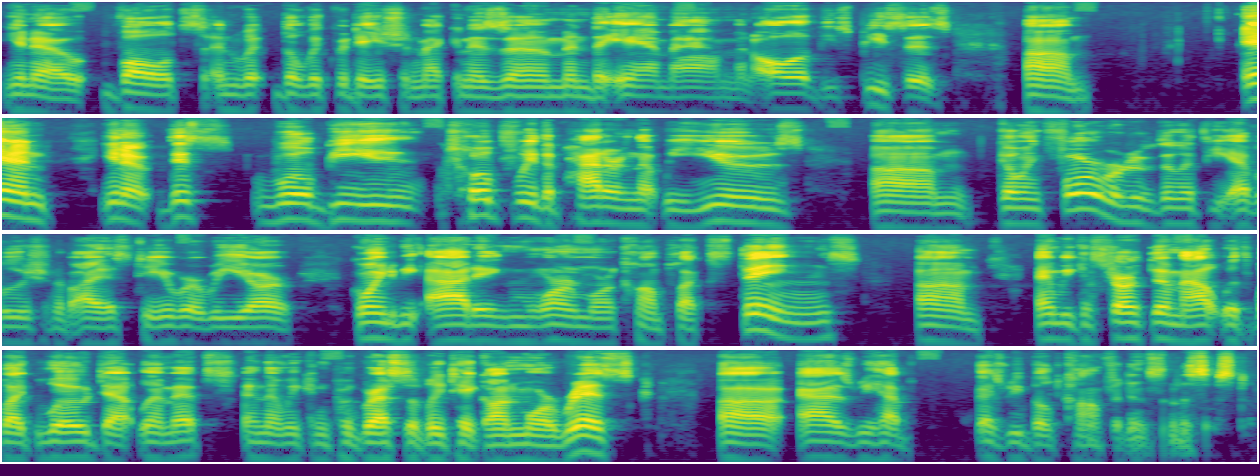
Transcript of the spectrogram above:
you know, vaults and li- the liquidation mechanism and the AMM and all of these pieces. Um, and you know, this will be hopefully the pattern that we use um, going forward with the evolution of IST, where we are going to be adding more and more complex things um, and we can start them out with like low debt limits and then we can progressively take on more risk uh, as we have as we build confidence in the system.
